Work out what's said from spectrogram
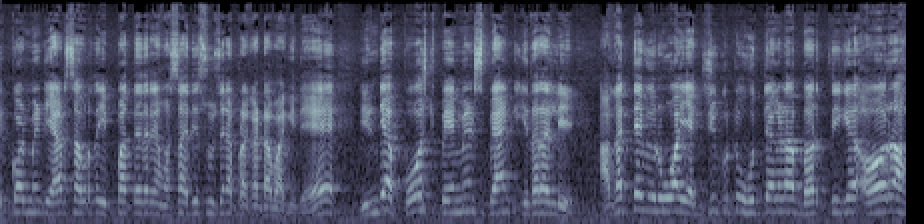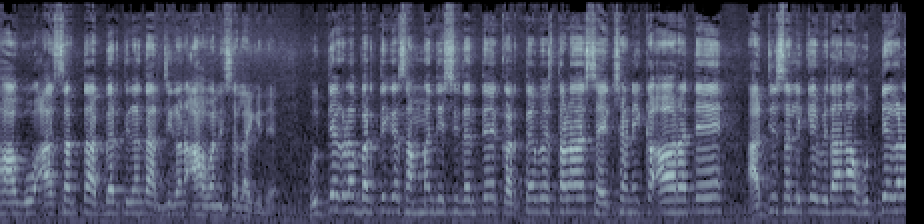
requirement ಎರಡು ಸಾವಿರದ ಇಪ್ಪತ್ತೈದರ ಹೊಸ ಅಧಿಸೂಚನೆ ಪ್ರಕಟವಾಗಿದೆ. ಇಂಡಿಯಾ ಪೋಸ್ಟ್ ಪೇಮೆಂಟ್ಸ್ ಬ್ಯಾಂಕ್ ಇದರಲ್ಲಿ ಅಗತ್ಯವಿರುವ ಎಕ್ಸಿಕ್ಯೂಟಿವ್ ಹುದ್ದೆಗಳ ಭರ್ತಿಗೆ ಅವರ ಹಾಗೂ ಆಸಕ್ತ ಅಭ್ಯರ್ಥಿಗಳಿಂದ ಅರ್ಜಿಗಳನ್ನು ಆಹ್ವಾನಿಸಲಾಗಿದೆ. ಹುದ್ದೆಗಳ ಭರ್ತಿಗೆ ಸಂಬಂಧಿಸಿದಂತೆ ಕರ್ತವ್ಯ ಸ್ಥಳ, ಶೈಕ್ಷಣಿಕ ಅರ್ಹತೆ ಅರ್ಜಿ ಸಲ್ಲಿಕೆ ವಿಧಾನ, ಹುದ್ದೆಗಳ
